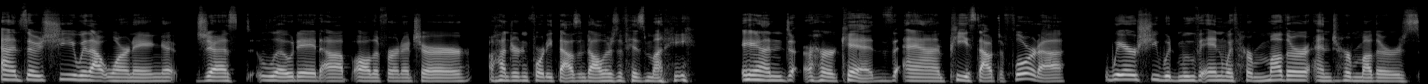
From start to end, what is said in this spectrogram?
And so she, without warning, just loaded up all the furniture, $140,000 of his money and her kids, and pieced out to Florida, where she would move in with her mother and her mother's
